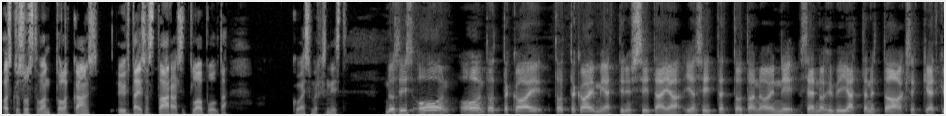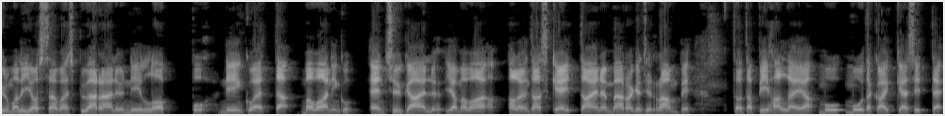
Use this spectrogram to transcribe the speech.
olisiko susta voinut tulla kans yhtä iso stara sit lopulta kuin esimerkiksi niistä? No siis on, on totta, kai, totta kai miettinyt sitä ja, ja sitten tota noin, niin sen on hyvin jättänyt taaksekin, että kyllä mä olin jossain vaiheessa pyöräilyyn niin loppu, niin kuin, että mä vaan niin kuin en sykäily ja mä vaan aloin taas keittaa enemmän, rakensin rampi tota, pihalle ja mu, muuta kaikkea. Sitten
